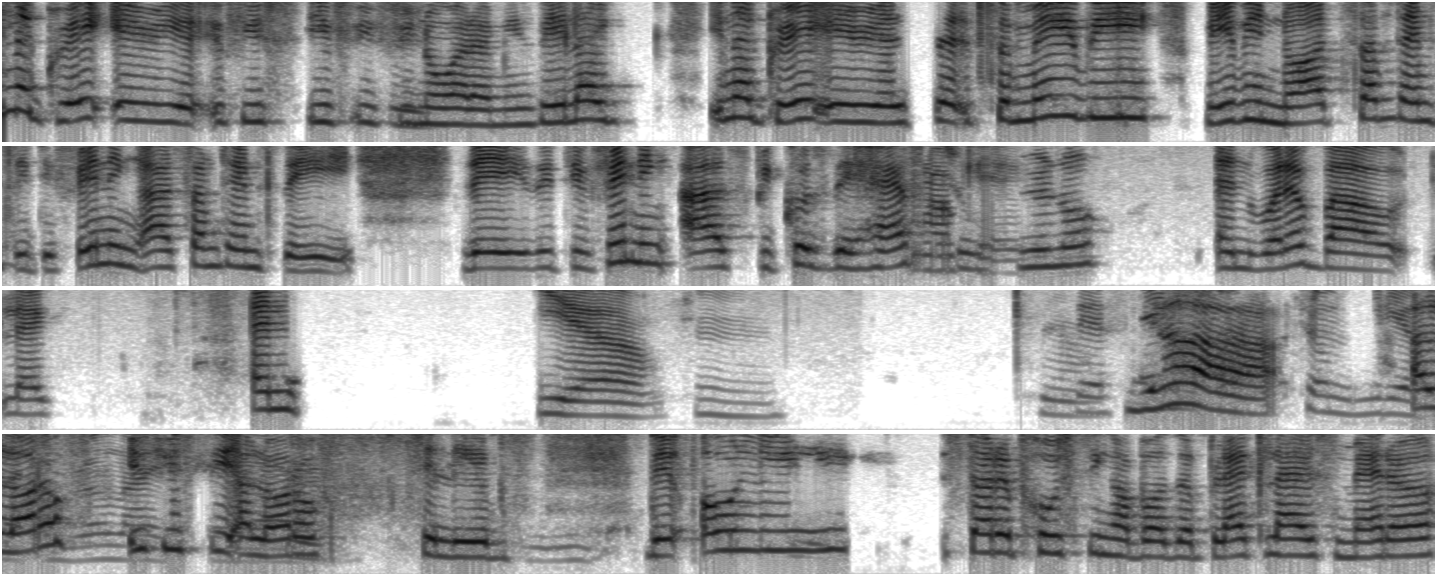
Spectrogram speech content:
in a gray area. If you s- if if you Mm. know what I mean, they like in a gray area. So, a, it's a maybe, maybe not. Sometimes they're defending us. Sometimes they they they're defending us because they have Okay. to. You know, And what about like and yeah. Mm. Yeah. Yeah, social media a lot of real if you see a lot of celebs, they only started posting about the Black Lives Matter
